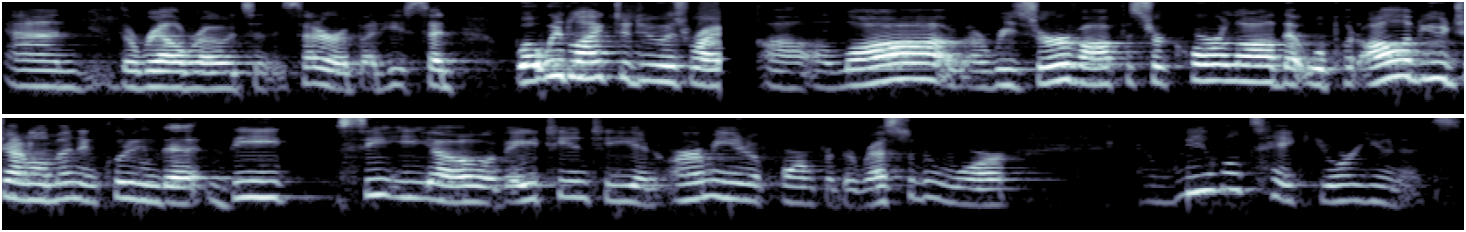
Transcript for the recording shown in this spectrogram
and the railroads and et cetera. But he said, what we'd like to do is write a law, a reserve officer corps law that will put all of you gentlemen, including the, the CEO of AT&T in Army uniform for the rest of the war, and we will take your units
